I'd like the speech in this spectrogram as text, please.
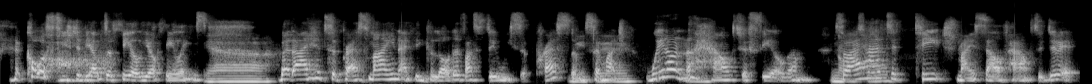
of course, you should be able to feel your feelings. Yeah. But I had suppressed mine. I think a lot of us do. We suppress them we so do. much. We don't know mm. how to feel them. Not so I had all. to teach myself how to do it.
